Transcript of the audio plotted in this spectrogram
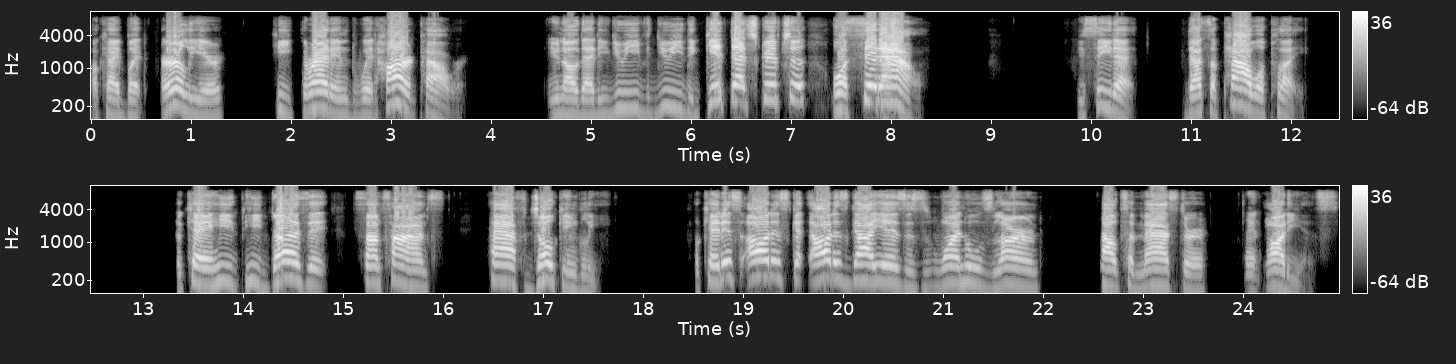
Okay, but earlier he threatened with hard power. You know that you either you either get that scripture or sit down. You see that? That's a power play. Okay, he he does it sometimes half jokingly. Okay, this all this all this guy is is one who's learned how to master an audience.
